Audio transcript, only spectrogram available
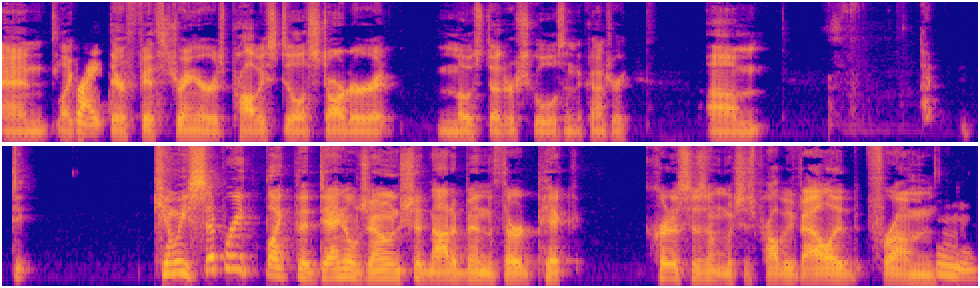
and like right. their fifth stringer is probably still a starter at most other schools in the country. Um, can we separate like the Daniel Jones should not have been the third pick criticism, which is probably valid, from mm.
